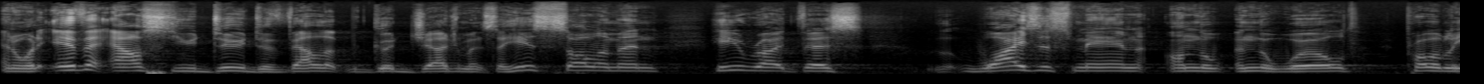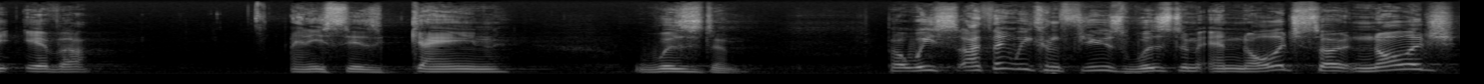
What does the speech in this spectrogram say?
and whatever else you do, develop good judgment. So here's Solomon. He wrote this, wisest man on the, in the world, probably ever. And he says, gain wisdom. But we, I think we confuse wisdom and knowledge. So, knowledge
